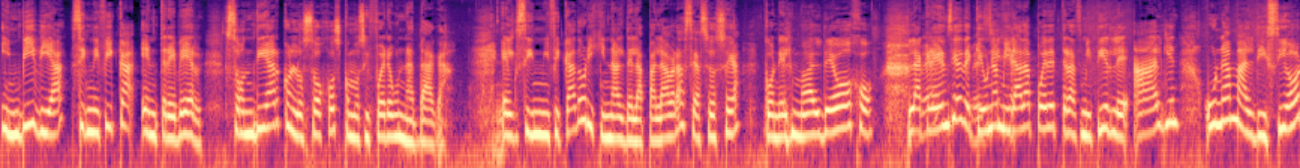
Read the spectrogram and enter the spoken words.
envidia, significa entrever, sondear con los ojos como si fuera una daga. El significado original de la palabra se asocia con el mal de ojo. La creencia de que una mirada puede transmitirle a alguien una maldición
